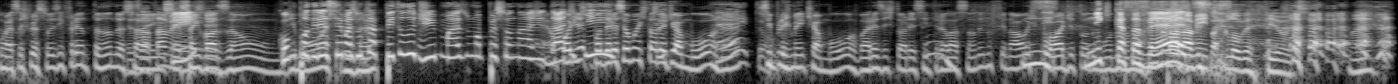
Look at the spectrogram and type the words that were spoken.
Com essas pessoas enfrentando essa, essa invasão. Como de poderia ser mais um monstros, né? capítulo de mais uma personalidade É, pode- que... Poderia ser uma história de amor, É, né? então. Simplesmente amor, várias histórias se entrelaçando e no final explode todo Nick mundo. numa- Cassavetes. Claramente Cloverfield. né?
